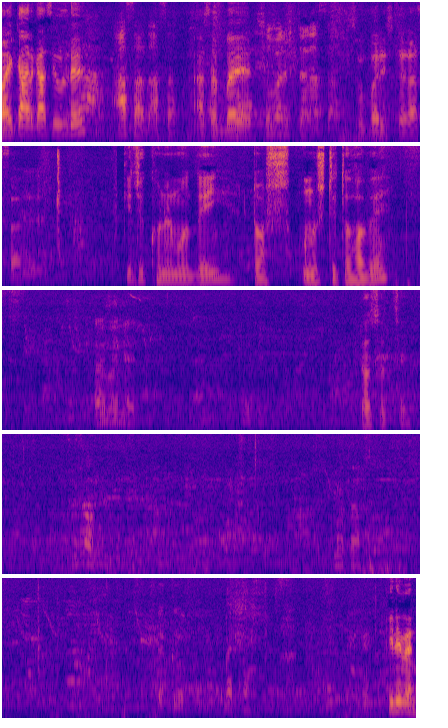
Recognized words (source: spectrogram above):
ভাই কার কাছে উল্টে? আসাদ আসাদ। আসাদ ভাই। সুপারস্টার আসাদ। সুপারস্টার আসাদ। কিছুক্ষণের মধ্যেই টস অনুষ্ঠিত হবে। টস হচ্ছে? কি নেবেন?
